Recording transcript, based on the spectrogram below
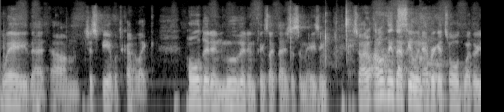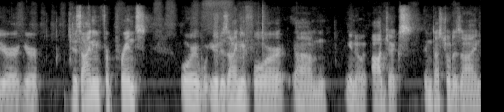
way that um, just be able to kind of like hold it and move it and things like that is just amazing. So I don't, I don't think that so feeling ever gets old, whether you're you're designing for print or you're designing for um, you know objects, industrial design.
